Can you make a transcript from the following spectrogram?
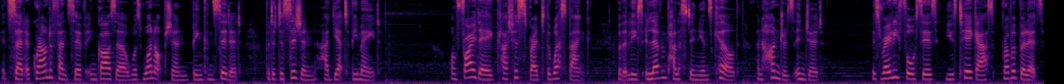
It said a ground offensive in Gaza was one option being considered, but a decision had yet to be made. On Friday, clashes spread to the West Bank, with at least 11 Palestinians killed and hundreds injured. Israeli forces used tear gas, rubber bullets,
